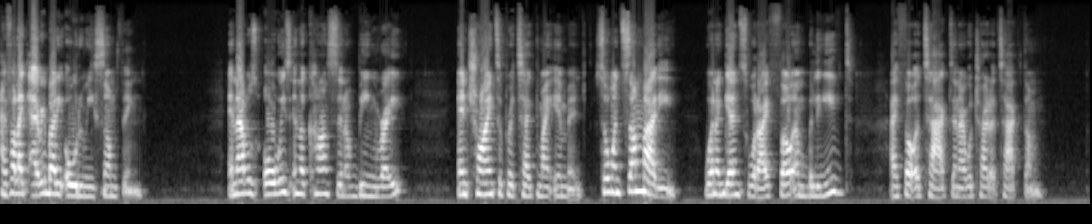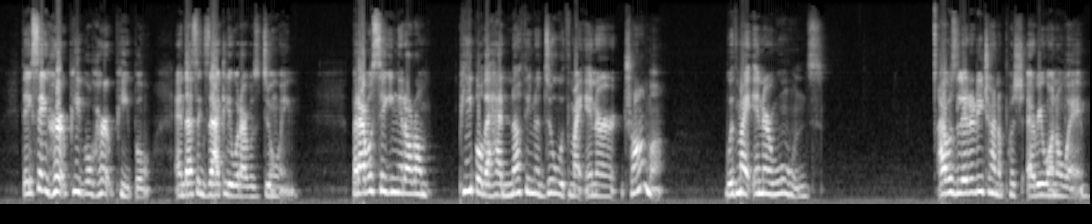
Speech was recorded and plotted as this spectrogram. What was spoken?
I felt like everybody owed me something. And I was always in the constant of being right and trying to protect my image. So when somebody went against what I felt and believed, I felt attacked and I would try to attack them. They say hurt people hurt people, and that's exactly what I was doing. But I was taking it out on people that had nothing to do with my inner trauma, with my inner wounds. I was literally trying to push everyone away.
